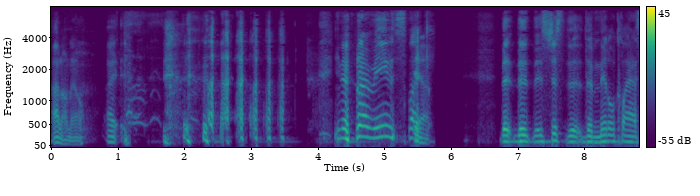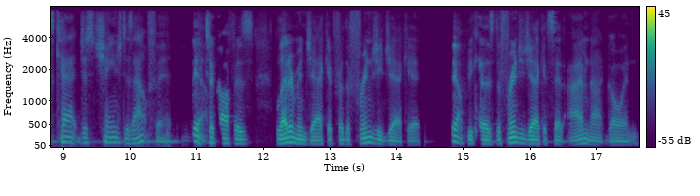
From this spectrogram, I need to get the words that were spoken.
I don't know. I you know what I mean? It's like Yeah. the, the it's just the the middle class cat just changed his outfit. He Yeah. took off his Letterman jacket for the fringy jacket. Yeah. Because the fringy jacket said, "I'm not going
